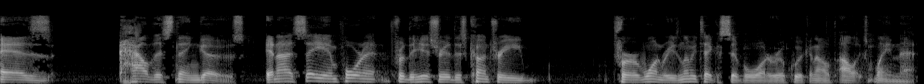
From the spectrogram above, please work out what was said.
as how this thing goes. And I say important for the history of this country for one reason. Let me take a sip of water real quick and I'll I'll explain that.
